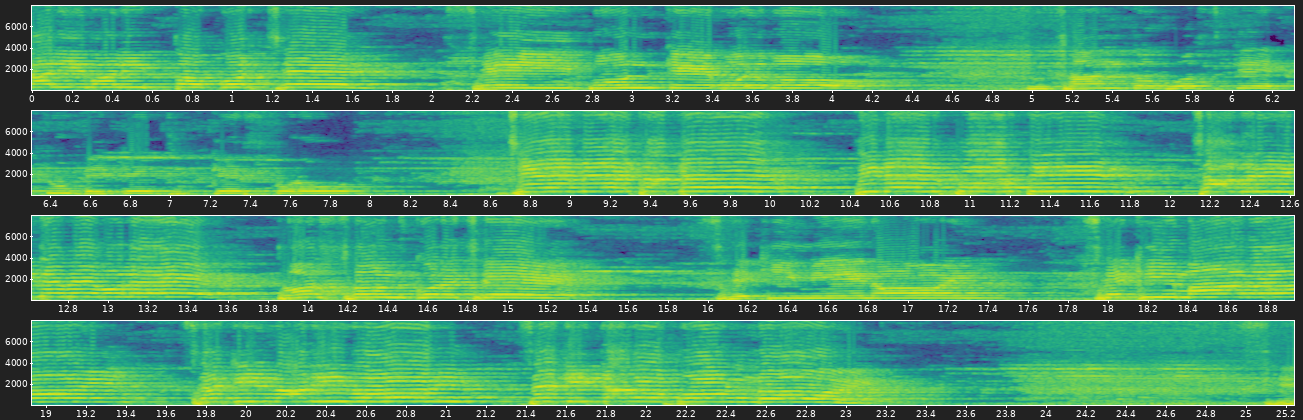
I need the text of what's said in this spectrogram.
কালিমালিপ্ত করছেন। সেই বোনকে বলব, সুশান্ত ঘোষকে একটু ডেকে জিজ্ঞেস করুন যে মেয়েটাকে দিনের পর দিন চাকরি দেবে বলে ধর্ষণ করেছে। সে কি মেয়ে নয়? সে কি মা নয়? সে কি নারী নয়? সে কি কারও বোন নয়? সে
